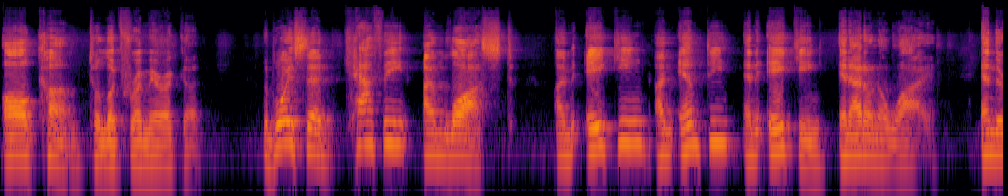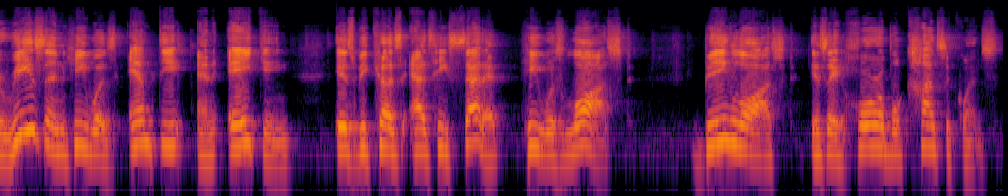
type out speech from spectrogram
All come to look for America. The boy said, Kathy, I'm lost. I'm aching, I'm empty and aching, and I don't know why. And the reason he was empty and aching is because, as he said it, he was lost. Being lost is a horrible consequence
